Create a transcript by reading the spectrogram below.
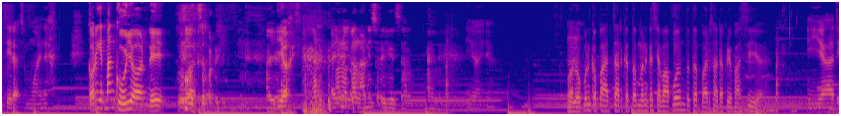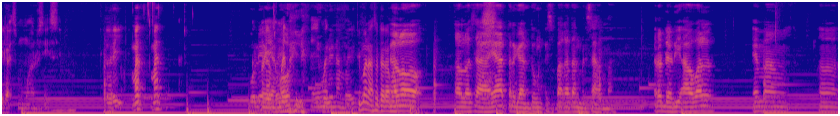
tidak semuanya kau ingin mang guyon deh Oh, sorry. Ayo. iya Kan kalau ayo. kalane serius. Ayo. iya iya Walaupun ke pacar, ke teman, ke siapa pun tetap harus ada privasi ya. iya tidak semua harus isi Dari Mat Mat boleh oh iya nambahin? Mat. iya. Ayo, Mat. Boleh nambahin? Gimana saudara? Mat? Kalau kalau saya tergantung kesepakatan bersama. Kalau dari awal emang eh,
